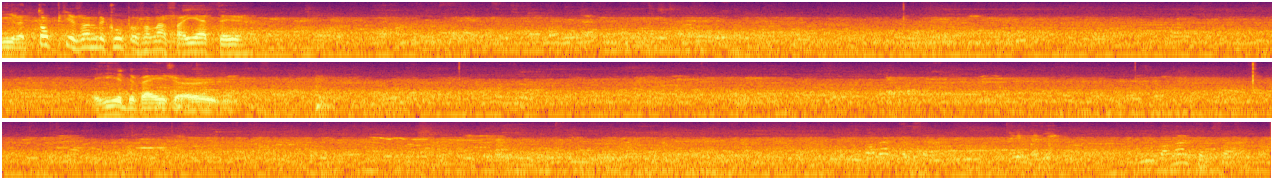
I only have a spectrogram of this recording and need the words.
Hier het topje van de koepel van Lafayette. Hier de wijze Terus, saya.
